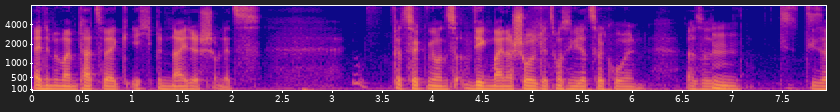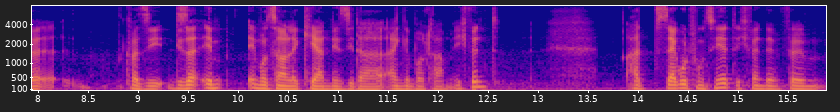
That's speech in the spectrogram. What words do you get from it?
er nimmt mir meinen Platz weg, ich bin neidisch und jetzt verzücken wir uns wegen meiner Schuld, jetzt muss ich ihn wieder zurückholen. Also mhm. dieser quasi dieser emotionale Kern, den sie da eingebaut haben. Ich finde, hat sehr gut funktioniert. Ich finde den Film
